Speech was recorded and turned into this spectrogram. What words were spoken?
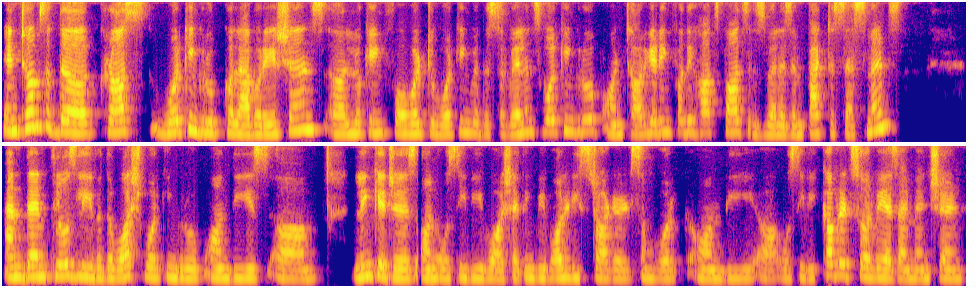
In terms of the cross working group collaborations, uh, looking forward to working with the surveillance working group on targeting for the hotspots as well as impact assessments. And then closely with the WASH working group on these um, linkages on OCV WASH. I think we've already started some work on the uh, OCV coverage survey, as I mentioned.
